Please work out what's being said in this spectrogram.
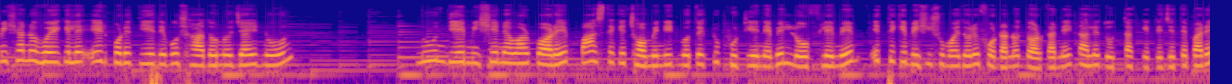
মিশানো হয়ে গেলে এরপরে দিয়ে দেব স্বাদ অনুযায়ী নুন। নুন দিয়ে মিশিয়ে নেওয়ার পরে পাঁচ থেকে ছ মিনিট মতো একটু ফুটিয়ে নেবেন লো ফ্লেমে। এর থেকে বেশি সময় ধরে ফোটানোর দরকার নেই, তাহলে দুধটা কেটে যেতে পারে।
